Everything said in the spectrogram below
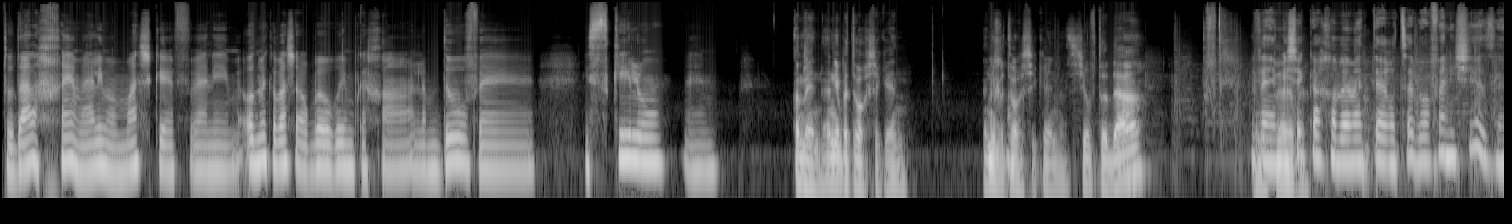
תודה לכם, היה לי ממש כיף, ואני מאוד מקווה שהרבה הורים ככה למדו והשכילו. אה, אמן, אני בטוח שכן. אני נכון. בטוח שכן. אז שוב תודה. ומי. שככה באמת אה, רוצה באופן אישי, אז אה,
